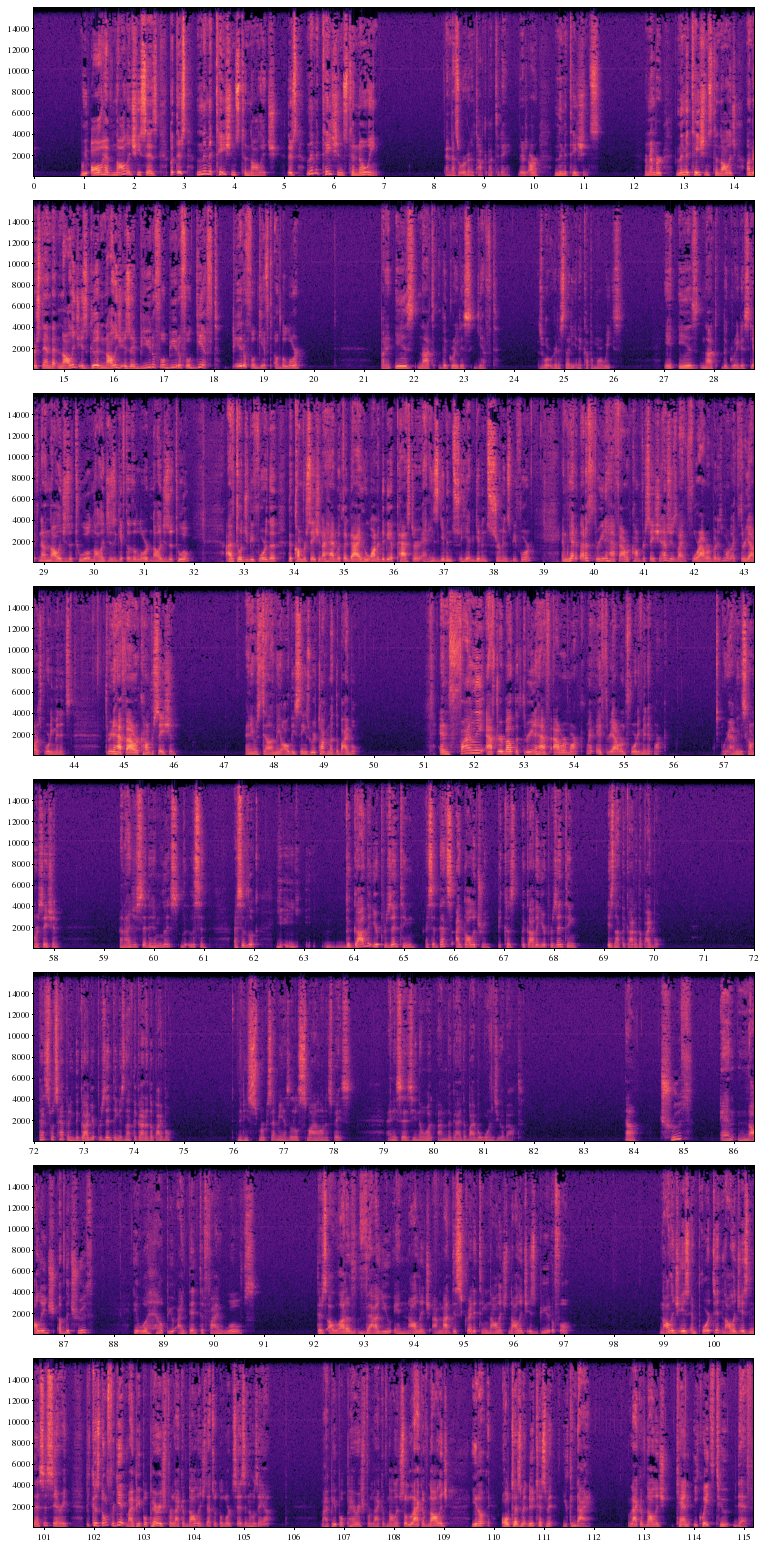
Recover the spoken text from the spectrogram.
We all have knowledge, he says, but there's limitations to knowledge. There's limitations to knowing. And that's what we're going to talk about today. There's our limitations. Remember, limitations to knowledge. Understand that knowledge is good. Knowledge is a beautiful, beautiful gift. Beautiful gift of the Lord. But it is not the greatest gift. Is what we're going to study in a couple more weeks. It is not the greatest gift. Now, knowledge is a tool. Knowledge is a gift of the Lord. Knowledge is a tool. I've told you before the, the conversation I had with a guy who wanted to be a pastor and he's given he had given sermons before. And we had about a three and a half hour conversation. Actually, it was like four hour, but it's more like three hours, 40 minutes. Three and a half hour conversation. And he was telling me all these things. We were talking about the Bible. And finally, after about the three and a half hour mark, maybe three hour and 40 minute mark, we were having this conversation. And I just said to him, listen, I said, look, you, you, the God that you're presenting, I said, that's idolatry because the God that you're presenting is not the God of the Bible. That's what's happening. The God you're presenting is not the God of the Bible. And then he smirks at me, has a little smile on his face. And he says, You know what? I'm the guy the Bible warns you about. Now, truth and knowledge of the truth, it will help you identify wolves. There's a lot of value in knowledge. I'm not discrediting knowledge. Knowledge is beautiful. Knowledge is important, knowledge is necessary. Because don't forget, my people perish for lack of knowledge. That's what the Lord says in Hosea. My people perish for lack of knowledge. So, lack of knowledge, you know, Old Testament, New Testament, you can die. Lack of knowledge can equate to death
